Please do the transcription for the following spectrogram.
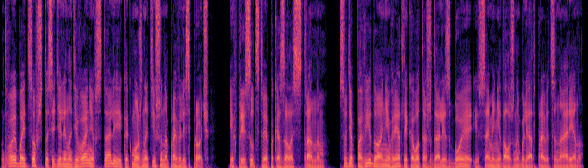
Двое бойцов, что сидели на диване, встали и как можно тише направились прочь. Их присутствие показалось странным. Судя по виду, они вряд ли кого-то ждали с боя и сами не должны были отправиться на арену.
